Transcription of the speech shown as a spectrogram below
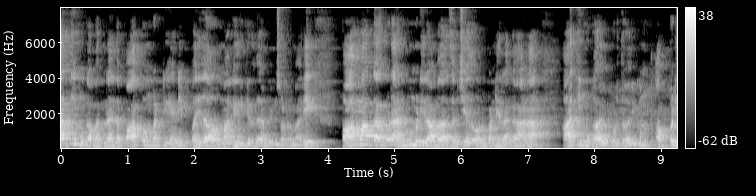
அதிமுக பார்த்தீங்கன்னா இந்த பாப்பம்பட்டி அணி பரிதாபமாக இருக்கிறது அப்படின்னு சொல்ற மாதிரி பாமக கூட அன்புமணி ராமதாஸ் வச்சு ஏதோ ஒன்று பண்ணிடுறாங்க. ஆனா அதிமுகவை பொறுத்த வரைக்கும் அப்படி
